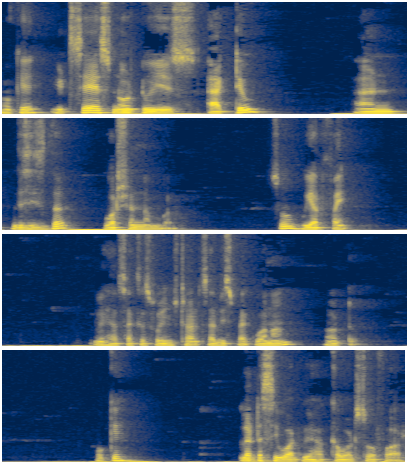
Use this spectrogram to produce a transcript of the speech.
okay. It says node 2 is active and this is the version number. So we are fine. We have successfully installed service pack 1 on node 2 okay? Let us see what we have covered so far.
